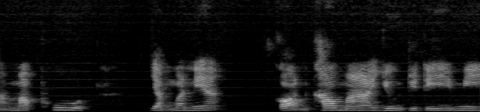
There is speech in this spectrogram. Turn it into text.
ามาพูดอย่างวันเนี้ยก่อนเข้ามาอยู่ดีๆ มี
